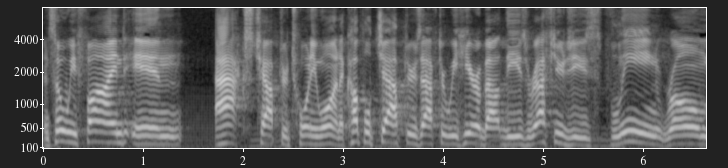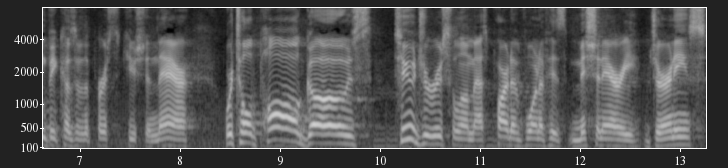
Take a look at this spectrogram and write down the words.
And so we find in Acts chapter 21, a couple chapters after we hear about these refugees fleeing Rome because of the persecution there, we're told Paul goes to Jerusalem as part of one of his missionary journeys.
